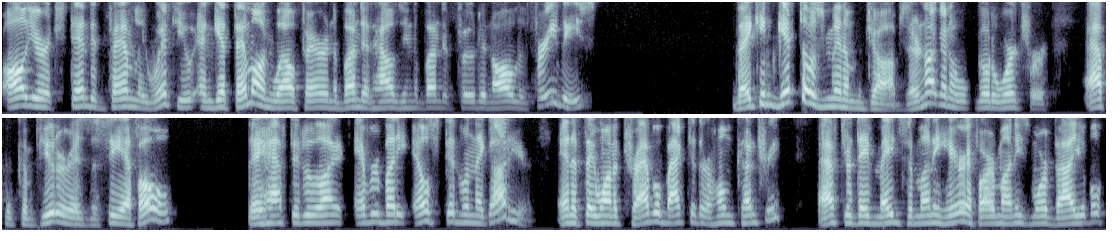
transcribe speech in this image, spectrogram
all your extended family with you and get them on welfare and abundant housing abundant food and all the freebies they can get those minimum jobs they're not going to go to work for apple computer as the cfo they have to do like everybody else did when they got here and if they want to travel back to their home country after they've made some money here if our money's more valuable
